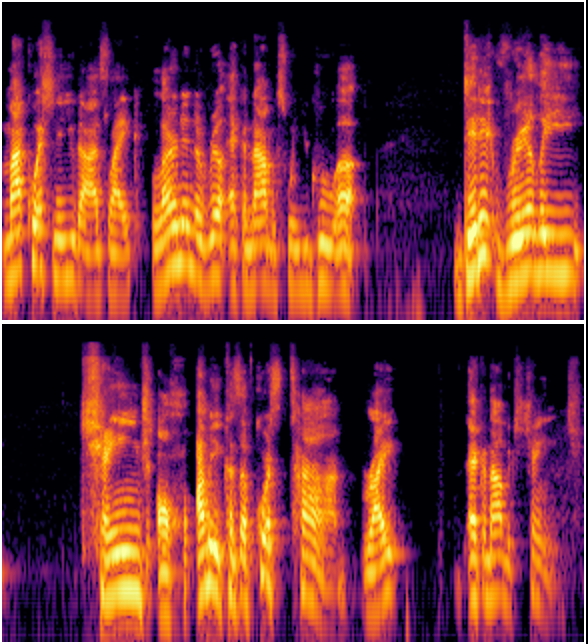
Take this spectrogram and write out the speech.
My question to you guys, like learning the real economics when you grew up, did it really change? A, I mean, because of course, time, right? Economics change,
